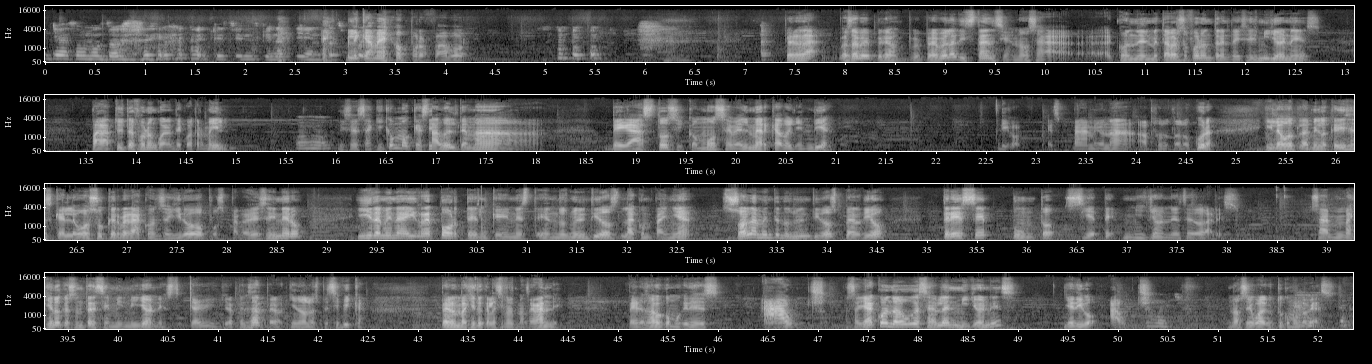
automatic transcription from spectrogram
Ya somos dos cuestiones que no tienen Explícame, por favor. Pero, la, o sea, pero, pero, ve la distancia, ¿no? O sea, con el metaverso fueron 36 millones, para Twitter fueron 44 mil. Dices, aquí como que ha dado el tema de gastos y cómo se ve el mercado hoy en día. Digo, es para mí una absoluta locura. Y luego también lo que dices es que luego Zuckerberg ha conseguido pues perder ese dinero. Y también hay reportes que en, este, en 2022 la compañía solamente en 2022 perdió 13.7 millones de dólares. O sea, me imagino que son 13 mil millones, que alguien quiera pensar, pero aquí no lo especifica. Pero me imagino que la cifra es más grande. Pero es algo como que dices, ouch. O sea, ya cuando algo se habla en millones, ya digo, ouch. No sé igual que tú cómo lo veas.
